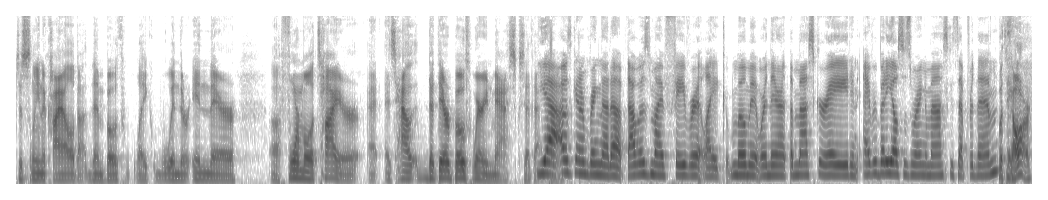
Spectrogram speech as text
to Selina Kyle about them both like when they're in their. Uh, formal attire at, as how that they're both wearing masks at that Yeah, point. I was gonna bring that up. That was my favorite like moment when they're at the masquerade and everybody else is wearing a mask except for them. But they are.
